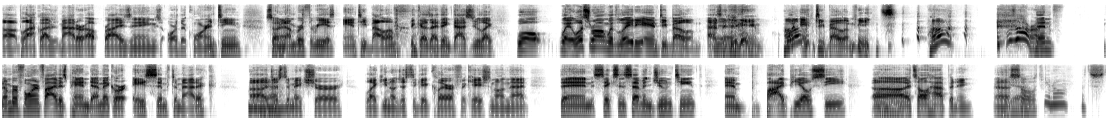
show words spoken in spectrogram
uh, Black Lives Matter uprisings or the quarantine. So Right. number three is antebellum because I think that's to do like, well, wait, what's wrong with Lady Antebellum as Yeah. a name? Huh? What antebellum means? Huh? What's that wrong? then number four and five is pandemic or asymptomatic, uh, Yeah. just to make sure, like you know, just to get clarification on that. Then six and seven Juneteenth and by POC, uh, Mm. it's all happening. Uh, Yeah. So you know, it's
